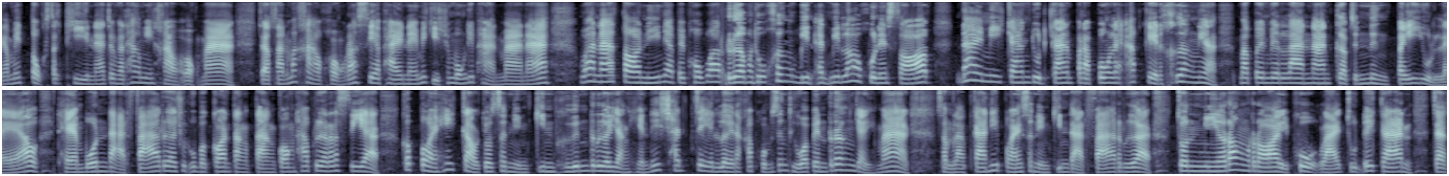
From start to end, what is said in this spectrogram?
ยังไม่ตกสักทีนะจนกระทั่งมีข่าวออกมา จากสารมาข่าวของรัสเซียภายในไม่กี่ชั่วโมงที่ผ่านมานะ ว่าณตอนนี้เนี่ยไปพบว่าเรือบรรทุกเครื่องบินแอดมิรัลคูเนซอฟได้มีการหยุดการปรับปรุงและอัปเกรดเครื่องเนี่ยมาเป็นเวลานานเกือบจะหนึ่งปีอยู่แล้ว แถมบนดาดฟ้าเรือชุดอุปกรณ์ต่างๆ กองทัพเรือรัสเซีย ก็ปล่อยให้เก่าจนสนิมกินพื้นเรืออย่างเห็นได้ชัดเจนเลยนะครับผมซึ่งถือว่าเป็นเรื่องใหญ่มากสำหรับการที่ปล่อยให้สนิมกินดาดฟ้าเรือ จนมีร่องรอยผูกหลายจุดด้วยกัน จาก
